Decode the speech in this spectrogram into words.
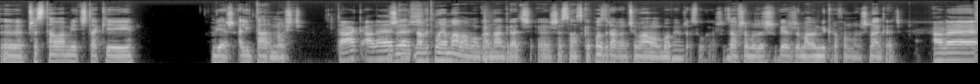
e, przestała mieć takiej, wiesz, elitarność. Tak, ale że też. nawet moja mama mogła nagrać e, szesnastkę. Pozdrawiam cię, mamo, bo wiem, że słuchasz. Zawsze możesz, wiesz, że mamy mikrofon, możesz nagrać. Ale y,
